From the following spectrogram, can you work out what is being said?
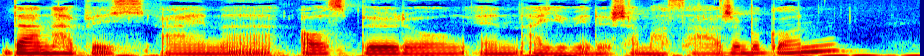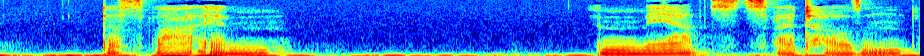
Dann habe ich eine Ausbildung in ayurvedischer Massage begonnen. Das war im, im März 2000,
